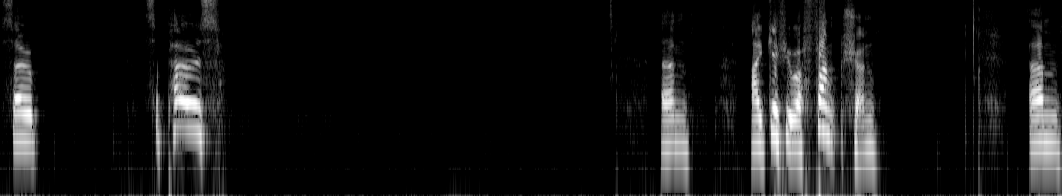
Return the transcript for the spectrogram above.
So suppose um, I give you a function um,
